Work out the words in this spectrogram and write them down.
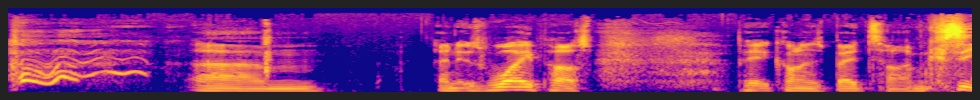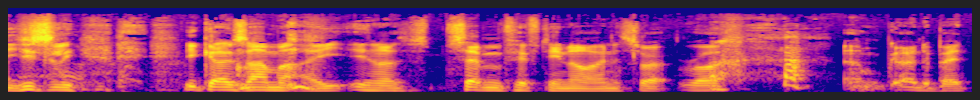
um, and it was way past Peter Collins' bedtime because he usually he goes home at eight, you know, seven fifty nine. It's right, right. I'm going to bed.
